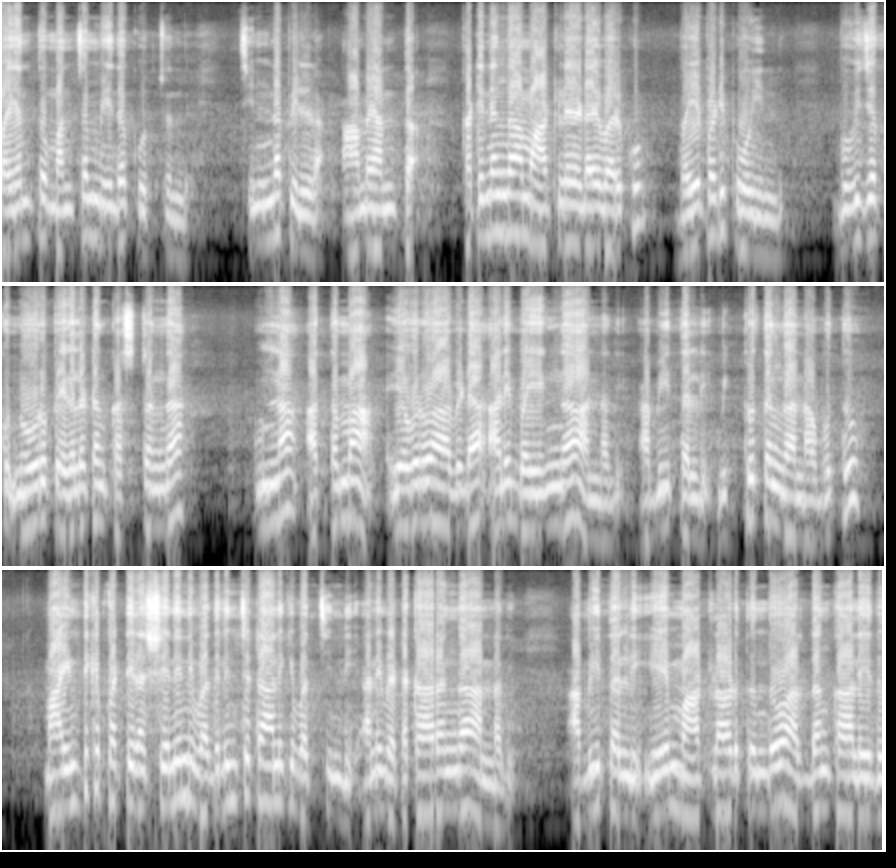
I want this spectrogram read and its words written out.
భయంతో మంచం మీద కూర్చుంది. చిన్న పిల్ల ఆమె అంత కఠినంగా మాట్లాడే వరకు భయపడిపోయింది. భువిజకు నోరు పెగలటం కష్టంగా ఉన్న అత్తమ్మ ఎవరు ఆవిడ అని భయంగా అన్నది. అభి తల్లి వికృతంగా నవ్వుతూ మా ఇంటికి పట్టిన శనిని వదిలించటానికి వచ్చింది అని వెటకారంగా అన్నది. అభి తల్లి ఏం మాట్లాడుతుందో అర్థం కాలేదు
